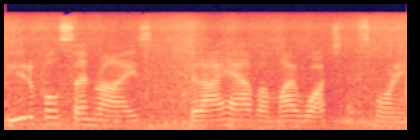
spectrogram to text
beautiful sunrise that I have on my watch this morning.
